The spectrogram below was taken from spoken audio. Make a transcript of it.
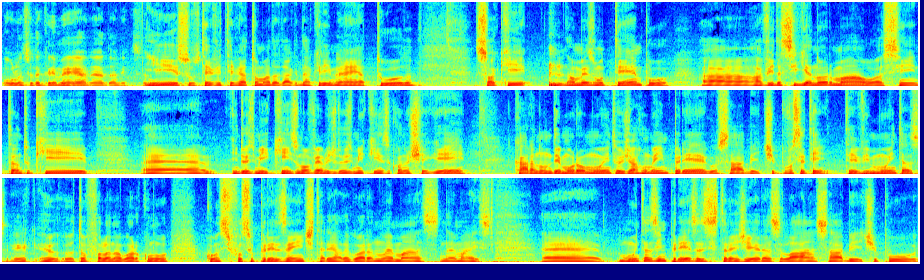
o lance da Crimeia, né? Da anexação. isso, teve, teve a tomada da, da Crimeia, tudo. Só que, ao mesmo tempo, a, a vida seguia normal, assim. Tanto que é, em 2015, novembro de 2015, quando eu cheguei, cara, não demorou muito, eu já arrumei emprego, sabe? Tipo, você tem, teve muitas. é, Eu, eu tô falando agora como, como se fosse o presente, tá ligado? Agora não é mais, não é mais. É, muitas empresas estrangeiras lá, sabe? Tipo,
